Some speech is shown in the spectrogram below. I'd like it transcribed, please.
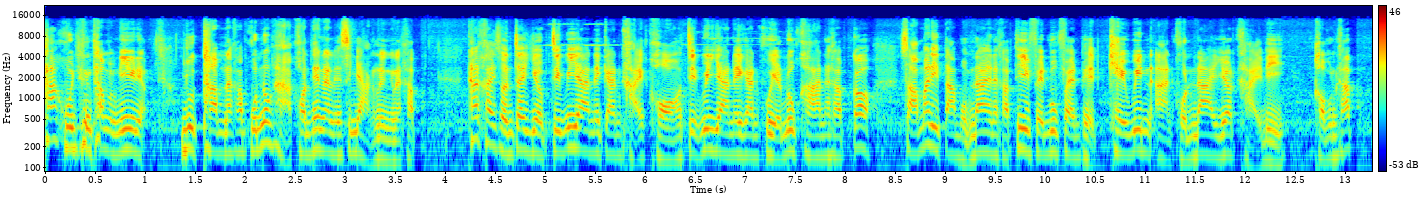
ถ้าคุณยังทำแบบนี้เนี่ยหยุดทำนะครับ คุณต้องหาคอนเทนต์อะไรสักอย่างหนึ่งนะครับ ถ้าใครสนใจเกี่ยวกับจิตวิทยาในการขายของจิตวิทยาในการคุยกับลูกค้านะครับ ก็สามารถติดตามผมได้นะครับ ที่ Facebook Fanpage เควินอ่านคนได้ยอดขายดี ขอบคุณครับ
